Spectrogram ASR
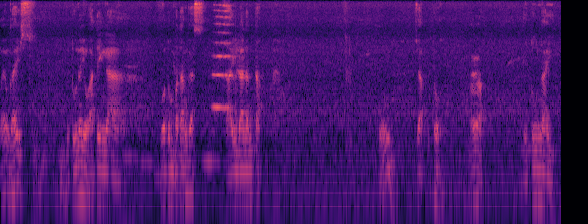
Ngayon guys, ito na yung ating uh, botong Batangas. Tayo lalantak. Oh, siyak ito. Ano? Itunay.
